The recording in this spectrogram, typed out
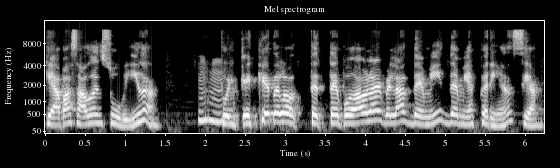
que ha pasado en su vida. Porque es que te, lo, te, puedo hablar, ¿verdad? De mí, de mi experiencia.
